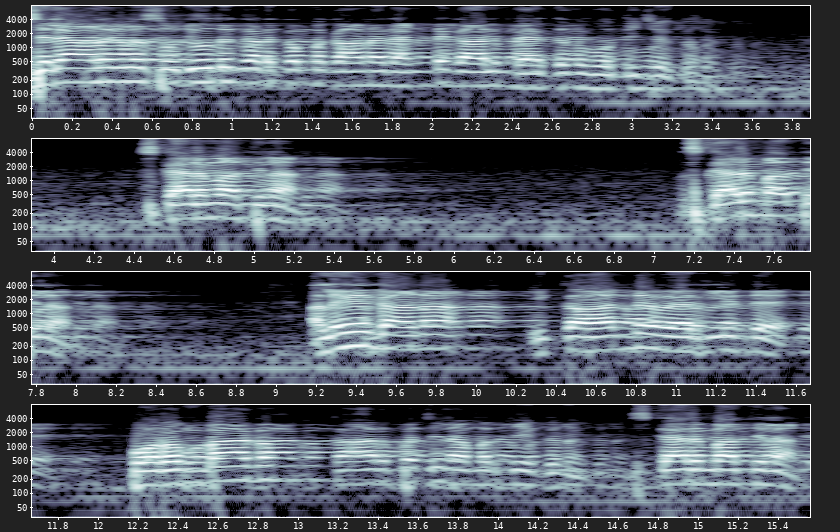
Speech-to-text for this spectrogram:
ചില ആളുകൾ സുജൂത് കിടക്കുമ്പോ കാണാൻ രണ്ട് കാലും ബാക്കെന്ന് പൊത്തിച്ചു വെക്കുന്നു. നിസ്കാരം ബാത്തിലാണ്. നിസ്കാരം പാത്തിലാണ് അല്ലെങ്കിൽ കാണാ ഈ കാലിന്റെ വിരലിന്റെ പുറംഭാഗം കാർപ്പറ്റിൽ അമർത്തി വെക്കുന്നു. നിസ്കാരം പാത്തിലാണ്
